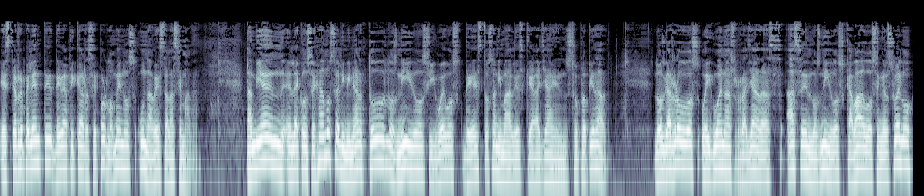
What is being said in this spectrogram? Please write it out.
Este repelente debe aplicarse por lo menos una vez a la semana. También le aconsejamos eliminar todos los nidos y huevos de estos animales que haya en su propiedad. Los garrobos o iguanas rayadas hacen los nidos cavados en el suelo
